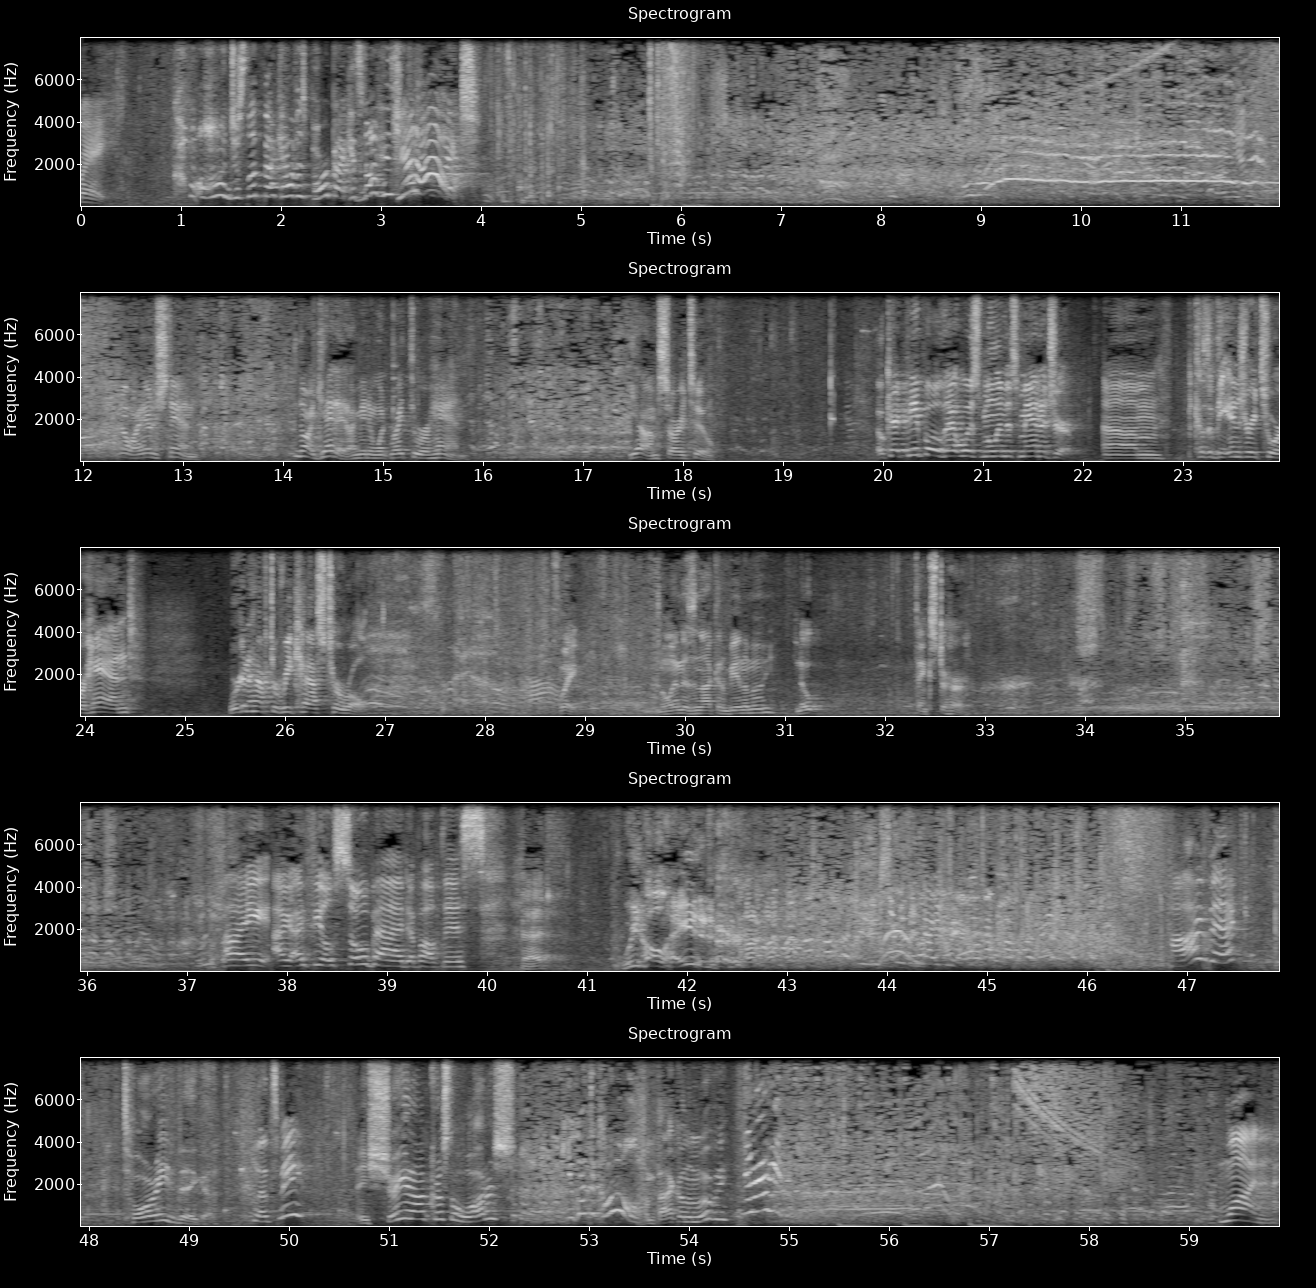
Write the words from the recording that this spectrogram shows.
way. Come on, just let Beck have his part back. It's not his Get fault. out! No, I understand. No, I get it. I mean, it went right through her hand. Yeah, I'm sorry too. Okay, people, that was Melinda's manager. Um, because of the injury to her hand, we're gonna have to recast her role. Wait, Melinda's not going to be in the movie? Nope. Thanks to her. I, I I feel so bad about this. Bad? We all hated her. She was a nightmare. Hi, Beck. Tori Vega. That's me. Are you sure you're not Crystal Waters? You got the call. I'm back on the movie. One.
